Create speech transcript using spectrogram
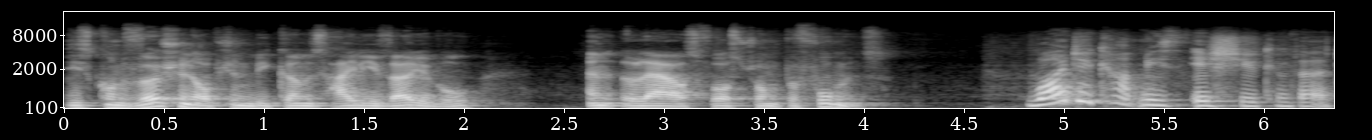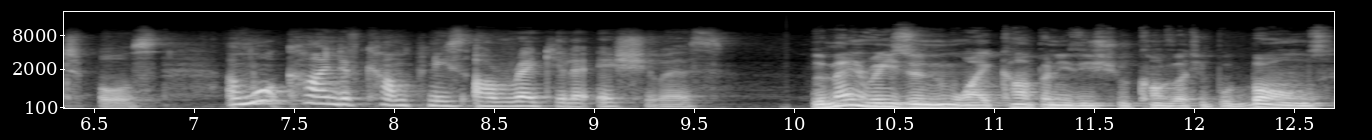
this conversion option becomes highly valuable and allows for strong performance. Why do companies issue convertibles? And what kind of companies are regular issuers? The main reason why companies issue convertible bonds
